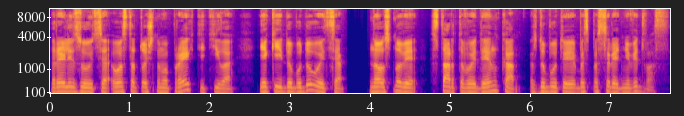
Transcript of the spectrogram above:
реалізуються в остаточному проєкті тіла, який добудовується на основі стартової ДНК, здобутої безпосередньо від вас.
